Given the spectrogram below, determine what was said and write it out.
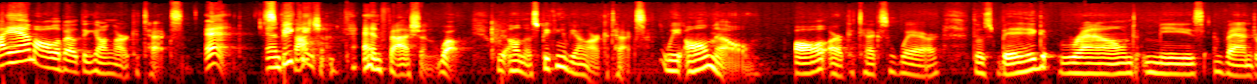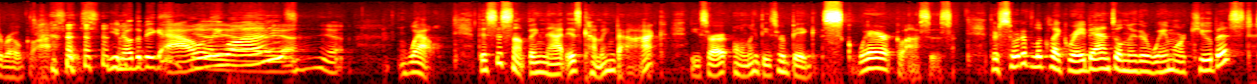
I am all about the young architects. And, And speaking, fashion. And fashion. Well, we all know, speaking of young architects, we all know all architects wear those big, round Mies van der Rohe glasses. you know, the big owly ones? Yeah, yeah. Well, this is something that is coming back. These are only these are big square glasses. They sort of look like Ray Bans, only they're way more cubist.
